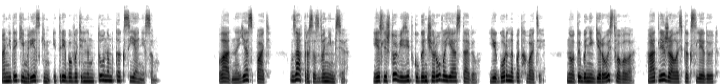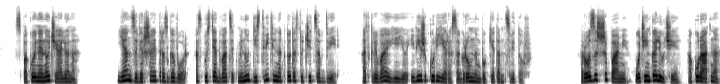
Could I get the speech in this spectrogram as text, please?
а не таким резким и требовательным тоном, как с Янисом. Ладно, я спать. Завтра созвонимся. Если что, визитку Гончарова я оставил. Егор на подхвате. Но ты бы не геройствовала, а отлежалась как следует. Спокойной ночи, Алена. Ян завершает разговор, а спустя 20 минут действительно кто-то стучится в дверь. Открываю ее и вижу курьера с огромным букетом цветов. «Розы с шипами, очень колючие, аккуратно»,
